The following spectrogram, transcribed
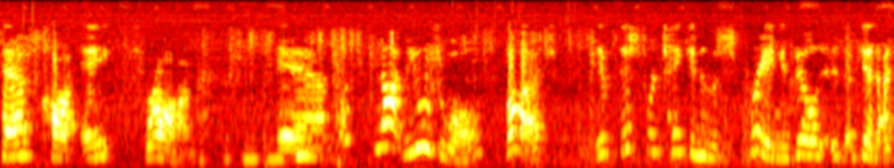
has caught a frog. And it's not usual, but if this were taken in the spring, and Bill, again, I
